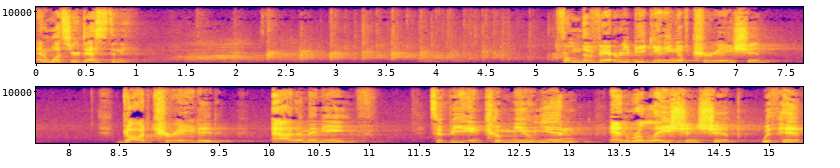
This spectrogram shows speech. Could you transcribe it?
and what's your destiny. From the very beginning of creation, God created Adam and Eve to be in communion and relationship with Him.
